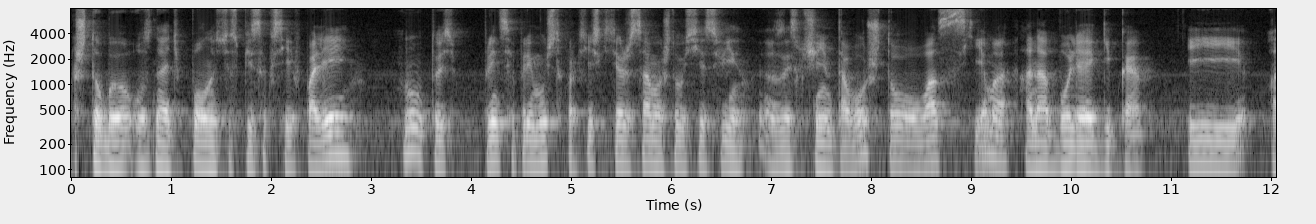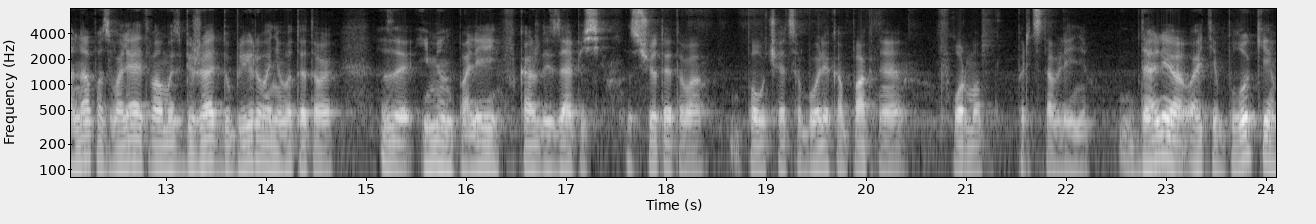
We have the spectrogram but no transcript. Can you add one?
чтобы узнать полностью список всех полей. Ну, то есть принципе, преимущества практически те же самые, что у CSV, за исключением того, что у вас схема, она более гибкая. И она позволяет вам избежать дублирования вот этого имен полей в каждой записи. За счет этого получается более компактная форма представления. Далее эти блоки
